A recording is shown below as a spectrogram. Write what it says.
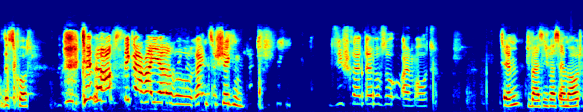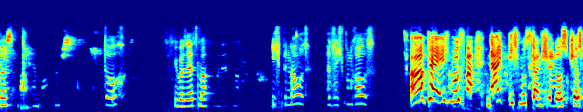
Discord. Tim, hör auf, Stickerreihe reinzuschicken. Sie schreibt einfach so, I'm out. Tim, ich weiß nicht, was ein Auto ist. Doch, Übersetz mal. ich bin out. Also ich bin raus. Okay, ich muss mal. Nein, ich muss ganz schnell los. Tschüss.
